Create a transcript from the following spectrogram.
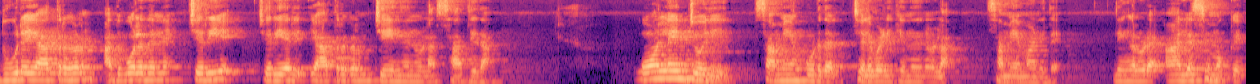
ദൂരയാത്രകളും അതുപോലെ തന്നെ ചെറിയ ചെറിയ യാത്രകളും ചെയ്യുന്നതിനുള്ള സാധ്യത ഓൺലൈൻ ജോലി സമയം കൂടുതൽ ചെലവഴിക്കുന്നതിനുള്ള സമയമാണിത്. നിങ്ങളുടെ ആലസ്യമൊക്കെ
